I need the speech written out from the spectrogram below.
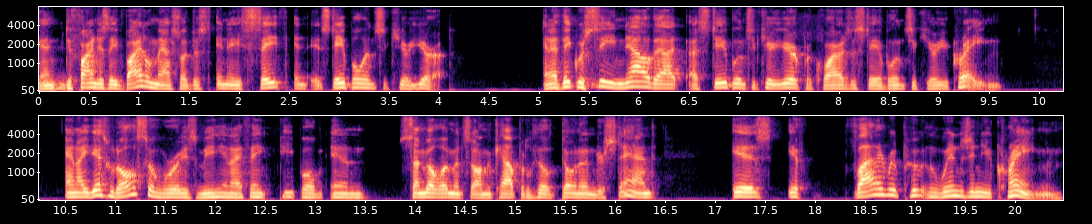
and defined as a vital national interest in a safe and stable and secure Europe. And I think we're seeing now that a stable and secure Europe requires a stable and secure Ukraine. And I guess what also worries me, and I think people in some elements on the Capitol Hill don't understand, is if Vladimir Putin wins in Ukraine,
